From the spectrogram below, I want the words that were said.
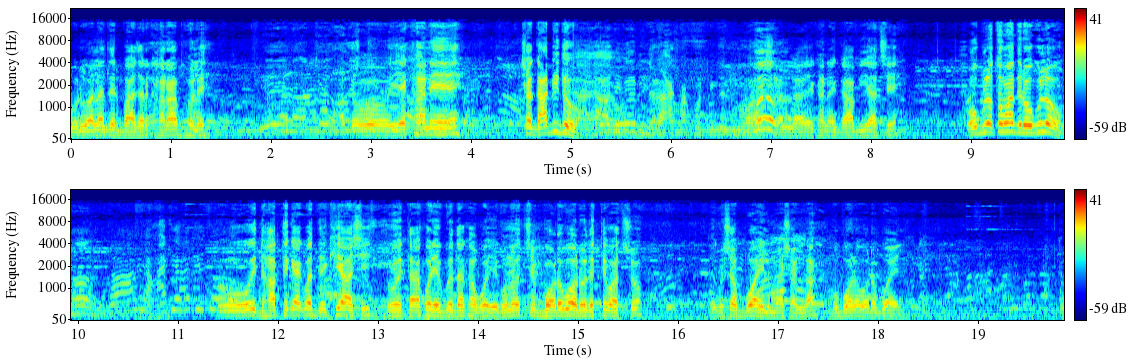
গরুওয়ালাদের বাজার খারাপ হলে। তো এখানে গাবি তো? মাশাল্লাহ এখানে গাবি আছে। ওগুলো তোমাদের ওগুলো? তো ওই ধার থেকে একবার দেখে আসি। তো তারপর এগুলো দেখাবো। এগুলো হচ্ছে বড় বড় দেখতে পাচ্ছ? এগুলো সব বয়েল মাশাল্লাহ বড় বড় বয়েল। তো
